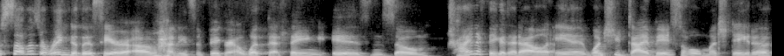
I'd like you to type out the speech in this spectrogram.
some, there's a ring to this here. Um, I need to figure out what that thing is. And so trying to figure that out. And once you dive in, so much data,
